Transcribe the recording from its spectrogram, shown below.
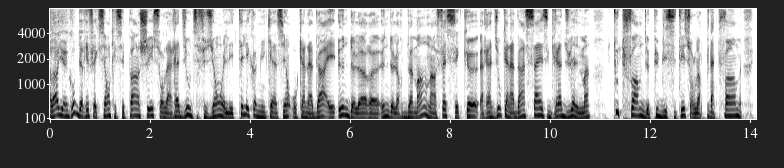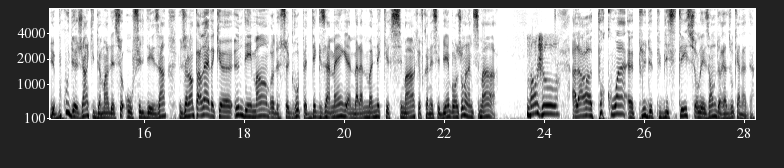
Alors, il y a un groupe de réflexion qui s'est penché sur la radiodiffusion et les télécommunications au Canada et une de leurs euh, une de leurs demandes, en fait, c'est que Radio-Canada cesse graduellement toute forme de publicité sur leur plateforme. Il y a beaucoup de gens qui demandaient ça au fil des ans. Nous allons parler avec euh, une des membres de ce groupe d'examen, euh, Madame Monique Simard, que vous connaissez bien. Bonjour, Madame Simard. Bonjour. Alors, pourquoi plus de publicité sur les ondes de Radio-Canada?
